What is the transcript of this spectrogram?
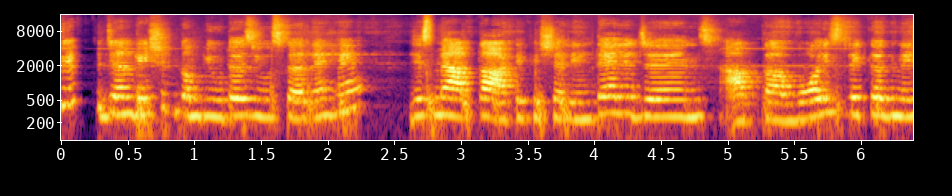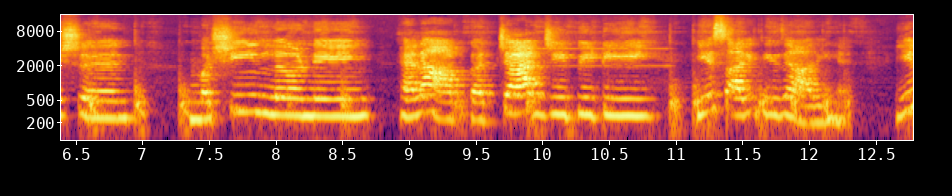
फिफ्थ जनरेशन कंप्यूटर्स यूज़ कर रहे हैं, जिसमें आपका आर्टिफिशियल इंटेलिजेंस आपका वॉइस रिकॉग्निशन मशीन लर्निंग है ना? आपका चैट जीपीटी ये सारी चीज़ें आ रही हैं। ये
